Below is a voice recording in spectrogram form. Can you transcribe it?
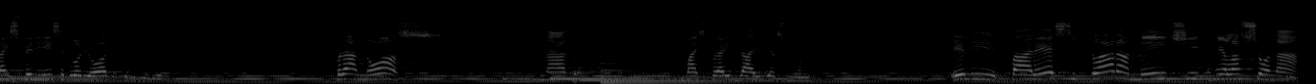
na experiência gloriosa que ele viveu? Para nós, nada, mas para Isaías, muito. Ele parece claramente relacionar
